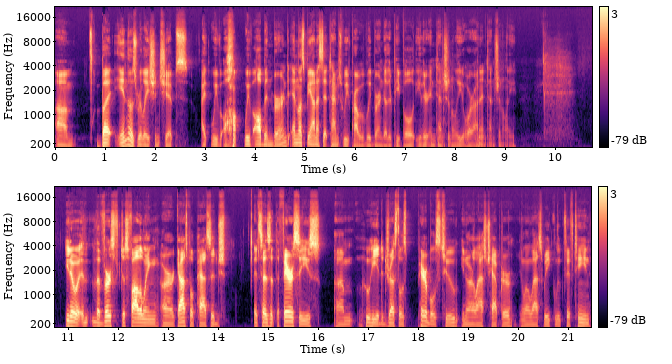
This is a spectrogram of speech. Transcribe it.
Um, but in those relationships, I, we've all we've all been burned, and let's be honest, at times we've probably burned other people either intentionally or unintentionally. You know, in the verse just following our gospel passage, it says that the Pharisees, um, who he had addressed those parables to, you know, our last chapter, you know, last week, Luke 15,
